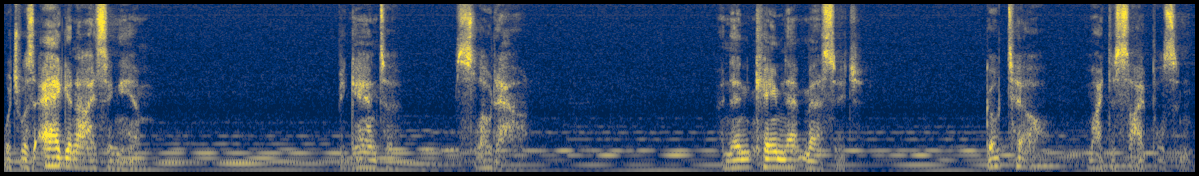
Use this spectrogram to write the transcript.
which was agonizing him, began to slow down. And then came that message go tell my disciples and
